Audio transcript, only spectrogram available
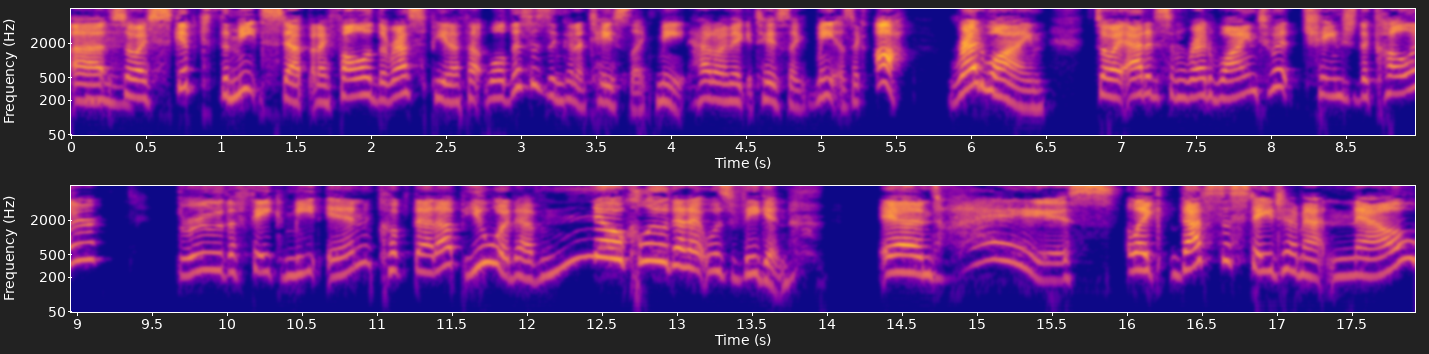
Uh, Mhm. so I skipped the meat step and I followed the recipe and I thought, well, this isn't going to taste like meat. How do I make it taste like meat? It's like, ah, red wine. So I added some red wine to it, changed the color, threw the fake meat in, cooked that up. You would have no clue that it was vegan. And nice. like that's the stage I'm at now,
